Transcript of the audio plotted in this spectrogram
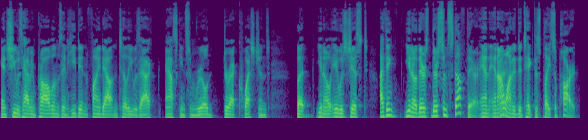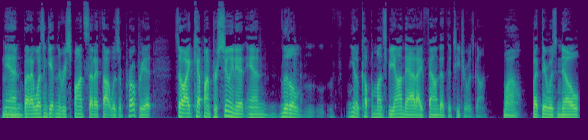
and she was having problems and he didn't find out until he was asking some real direct questions but you know, it was just. I think you know there's there's some stuff there, and and right. I wanted to take this place apart, mm-hmm. and but I wasn't getting the response that I thought was appropriate, so I kept on pursuing it, and little, you know, couple months beyond that, I found that the teacher was gone. Wow! But there was no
